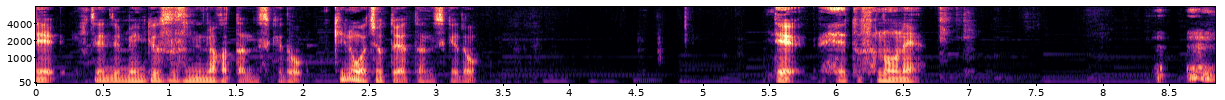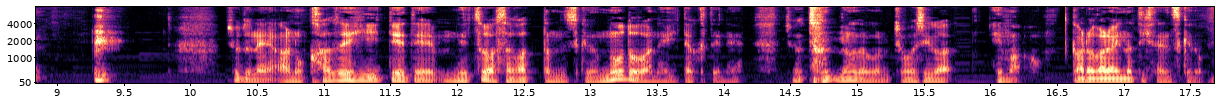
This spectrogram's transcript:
で、全然勉強進んでなかったんですけど、昨日はちょっとやったんですけど、で、えっ、ー、と、そのね、ちょっとね、あの、風邪ひいてて、熱は下がったんですけど、喉がね、痛くてね、ちょっと 喉の調子が今、ガラガラになってきたんですけど。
